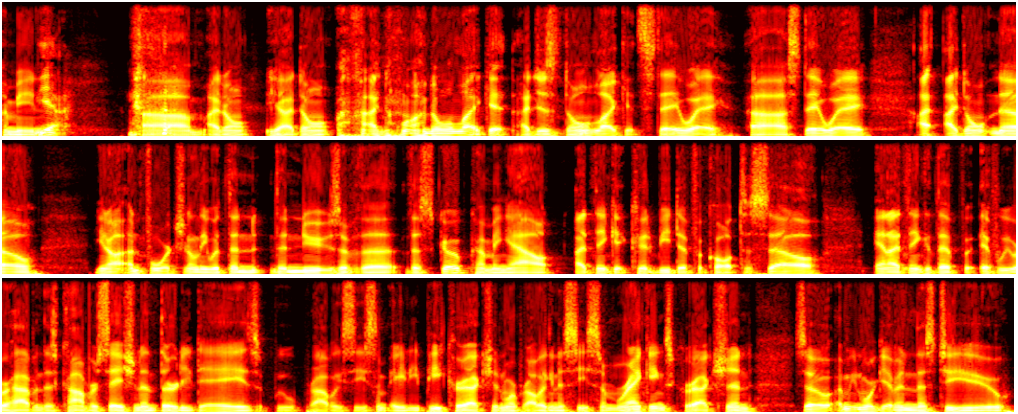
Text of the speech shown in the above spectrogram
I mean, Yeah, um, I don't, yeah, I don't, I don't, I don't like it. I just don't like it. Stay away. Uh, stay away. I, I don't know. You know, unfortunately, with the the news of the the scope coming out, I think it could be difficult to sell. And I think that if we were having this conversation in 30 days, we will probably see some ADP correction. We're probably going to see some rankings correction. So, I mean, we're giving this to you,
